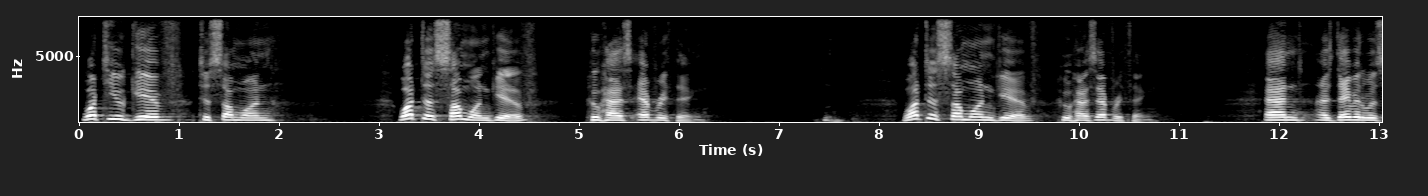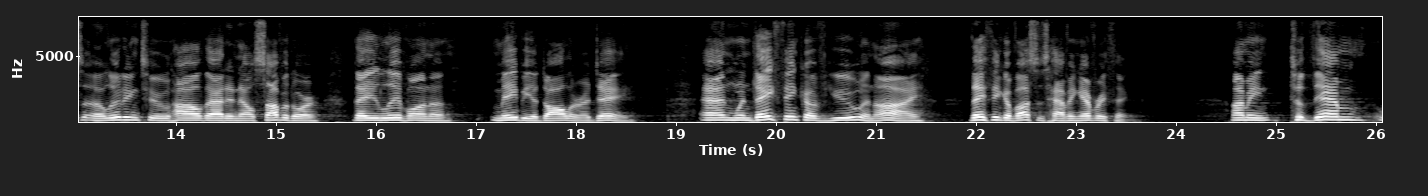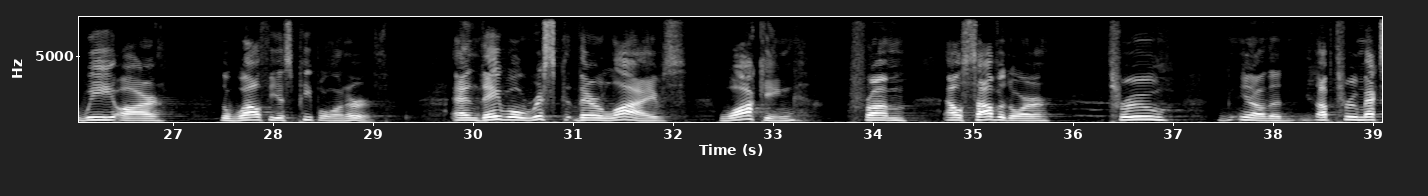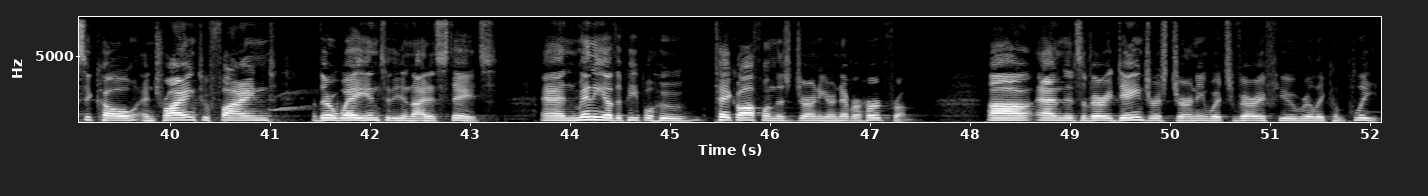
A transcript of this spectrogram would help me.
what do you give to someone what does someone give who has everything? What does someone give who has everything? And as David was alluding to, how that in El Salvador they live on a maybe a dollar a day. And when they think of you and I, they think of us as having everything. I mean, to them, we are the wealthiest people on earth. And they will risk their lives walking from El Salvador through, you know, the, up through Mexico and trying to find their way into the United States. And many of the people who take off on this journey are never heard from. Uh, and it's a very dangerous journey, which very few really complete.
